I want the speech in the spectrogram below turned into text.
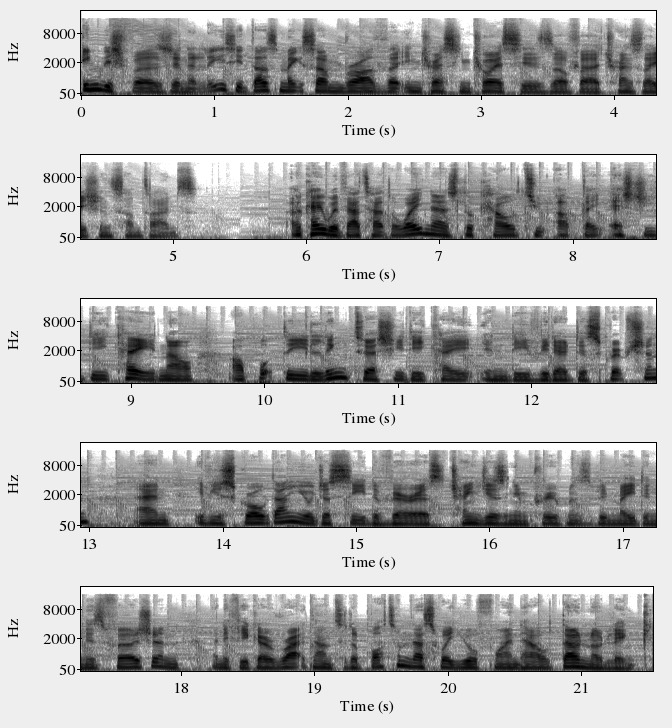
English version, at least, it does make some rather interesting choices of uh, translation sometimes. Okay, with that out of the way, now let's look how to update SGDK. Now, I'll put the link to SGDK in the video description and if you scroll down you'll just see the various changes and improvements been made in this version and if you go right down to the bottom that's where you'll find our download link.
